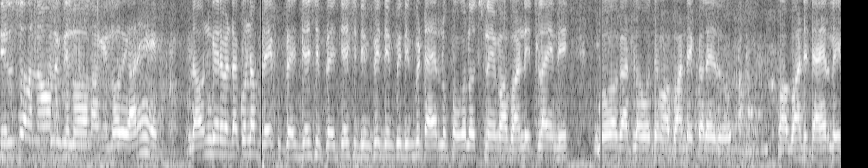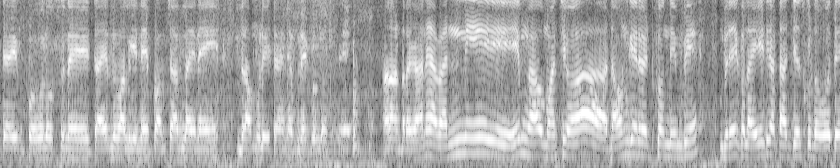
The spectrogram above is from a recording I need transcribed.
తెలుసు అన్న వాళ్ళకి తెలియదు నాకు తెలియదు కానీ డౌన్ గేర్ పెట్టకుండా బ్రేక్ ప్రెస్ చేసి ప్రెస్ చేసి దింపి దింపి దింపి టైర్లు పొగలు వచ్చినాయి. మా బండి ఇట్లా అయింది. గోవా అట్లా పోతే మా బండి ఎక్కలేదు. మా బండి టైర్లు ఇటు అయి పొగలు వస్తున్నాయి. టైర్లు వాళ్ళగినాయి పంచర్లు అయినాయి. డ్రమ్ములు ఇటు అయినాయి బ్రేకులు వస్తున్నాయి అని అంటారు. కానీ అవన్నీ ఏం కావు. మంచిగా డౌన్ గేర్ పెట్టుకొని దింపి బ్రేక్ లైట్గా టచ్ చేసుకుంటూ పోతే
